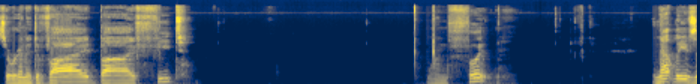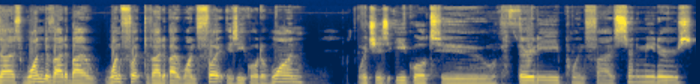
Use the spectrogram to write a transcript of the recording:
So we're going to divide by feet, one foot. And that leaves us one divided by one foot divided by one foot is equal to one which is equal to 30.5 centimeters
